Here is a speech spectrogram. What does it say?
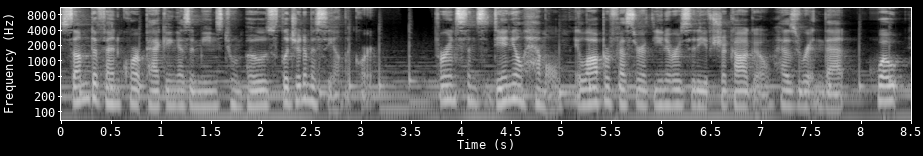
some defend court packing as a means to impose legitimacy on the court. For instance, Daniel Hemel, a law professor at the University of Chicago, has written that, quote,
